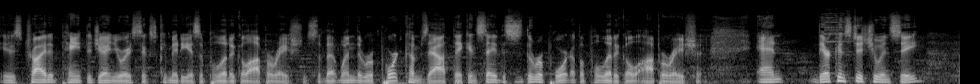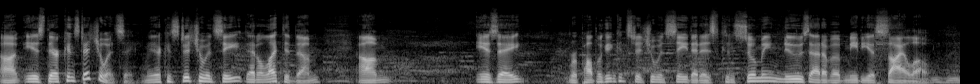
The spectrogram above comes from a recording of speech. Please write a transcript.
is try to paint the January 6th committee as a political operation so that when the report comes out, they can say this is the report of a political operation. And their constituency uh, is their constituency. I mean, their constituency that elected them um, is a Republican constituency that is consuming news out of a media silo mm-hmm.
